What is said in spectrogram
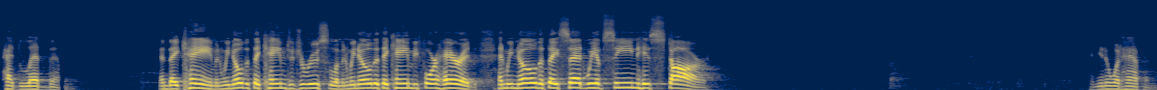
had led them and they came, and we know that they came to Jerusalem, and we know that they came before Herod, and we know that they said, We have seen his star. And you know what happened?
